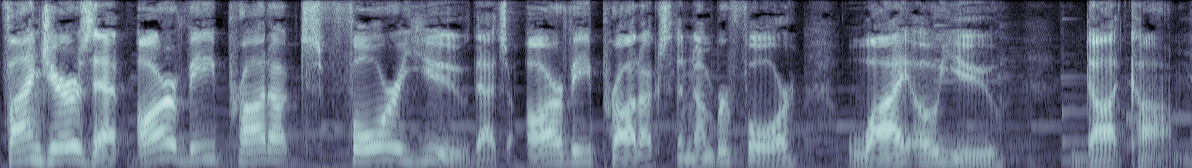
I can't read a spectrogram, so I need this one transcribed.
Find yours at RV Products for You. That's RV Products, the number four, Y O U dot com.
